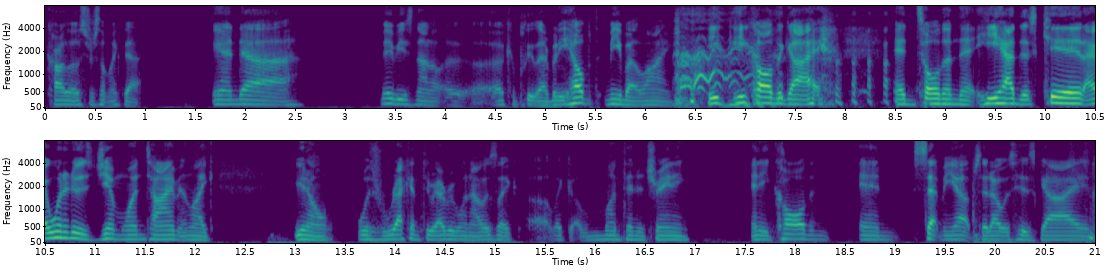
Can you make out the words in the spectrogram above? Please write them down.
Carlos or something like that. And uh, maybe he's not a, a, a complete liar, but he helped me by lying. He he called the guy and told him that he had this kid. I went into his gym one time and like, you know, was wrecking through everyone. I was like uh, like a month into training, and he called and and set me up, said I was his guy, and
